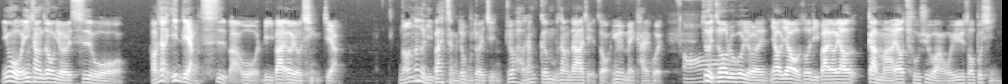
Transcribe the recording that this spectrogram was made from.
因为我印象中有一次，我好像一两次吧，我礼拜二有请假，然后那个礼拜整个就不对劲，就好像跟不上大家节奏，因为没开会。哦。所以之后如果有人要要我说礼拜二要干嘛，要出去玩，我一律说不行，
